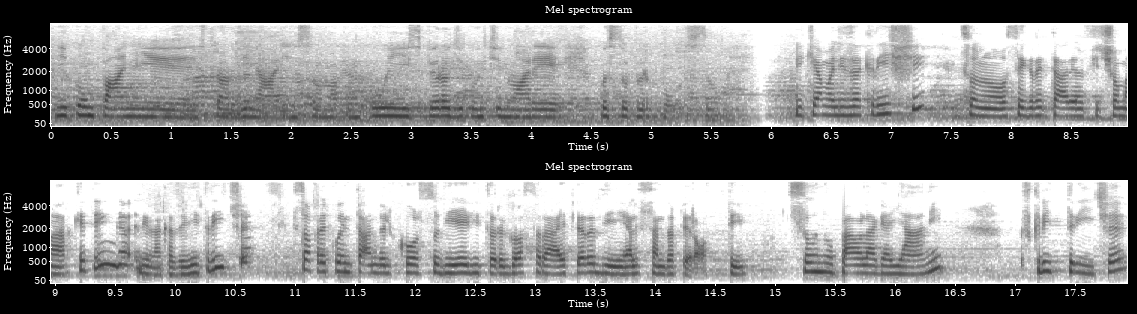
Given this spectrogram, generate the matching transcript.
di compagne straordinarie insomma, con cui spero di continuare questo percorso. Mi chiamo Elisa Crisci, sono segretaria ufficio marketing di una casa editrice, sto frequentando il corso di editor e ghostwriter di Alessandra Perotti. Sono Paola Gaiani, scrittrice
